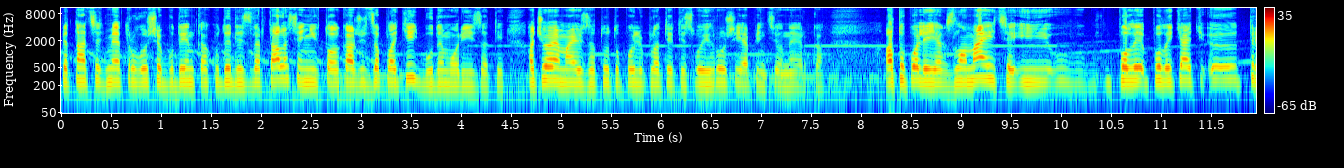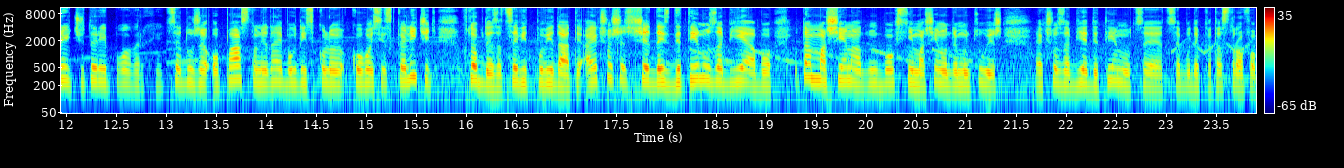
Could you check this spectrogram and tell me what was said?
15 метрів вище будинка, куди не зверталася, ніхто кажуть, заплатіть, будемо різати. А чого я маю за ту тополю платити свої гроші, я пенсіонерка. А тополя як зламається і е, поле- полетять е, 3-4 поверхи. Це дуже опасно, не дай Бог десь коло когось іскалічить, хто буде за це відповідати. А якщо ще, ще десь дитину заб'є, або ну, там машина, Бог ним машину демонтуєш, а якщо заб'є дитину, це, це буде катастрофа.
